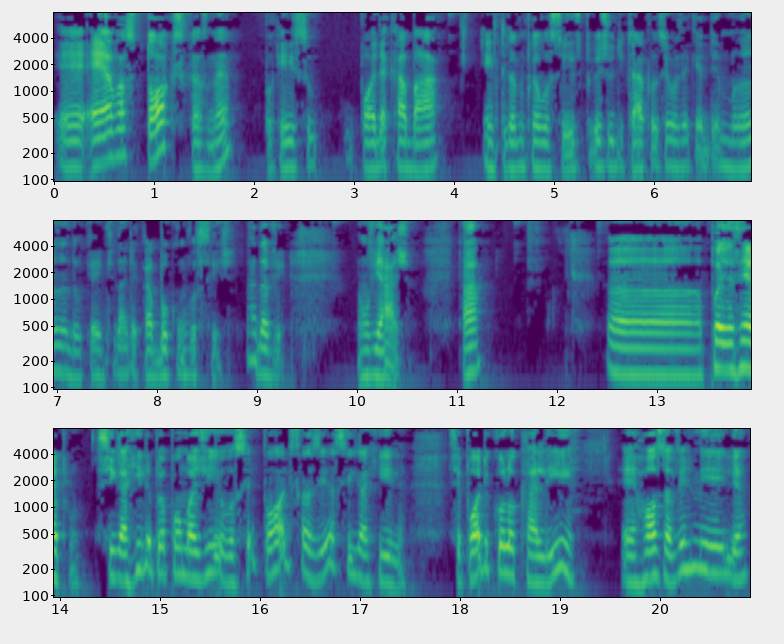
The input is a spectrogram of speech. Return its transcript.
é, ervas tóxicas, né? Porque isso pode acabar entrando para vocês, prejudicar para você que é demanda, ou que a entidade acabou com vocês. Nada a ver. Não viaja, tá? Uh, por exemplo, cigarrilha para pombagira, você pode fazer a cigarrilha. Você pode colocar ali é, rosa vermelha,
